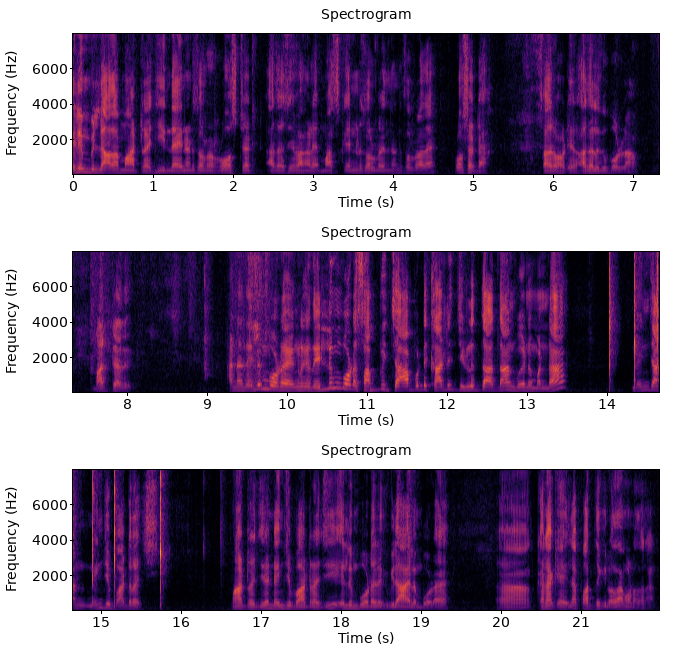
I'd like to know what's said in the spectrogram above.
எலும்பில்லாத மாற்றச்சி. இந்த என்னென்னு சொல்கிற ரோஸ்டட் அதை செய்வாங்களே மஸ்க் என்னென்னு சொல்கிற என்னென்னு சொல்கிறத ரோஸ்டட்டா சதுரமாட்டி அதலுக்கு போடலாம். மற்றது அண்ணா இந்த எலும்போட எங்களுக்கு இந்த எலும்போட சப்பி சாப்பிட்டு கடிச்சு இழுத்தா தான் வேணுமெண்டா நெஞ்சான் நெஞ்சு பட்டுறாச்சு மாட்டுறச்சியில் நெஞ்சு பாட்டுறாச்சு எலும்போட இருக்குது விழா எலும்போட கணக்கையில் பத்து கிலோ தான் கொண்டு வந்தேன் நான்.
